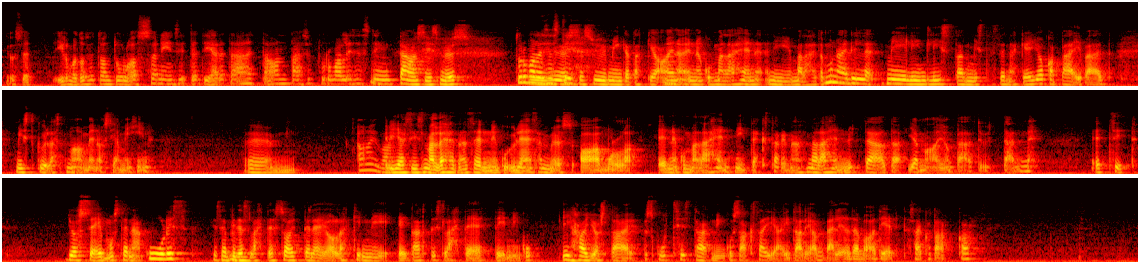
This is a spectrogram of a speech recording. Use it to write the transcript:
jos et ilmoitus, että on tulossa, niin sitten tiedetään, että on päässyt turvallisesti. Tämä on siis myös, turvallisesti. myös se syy, minkä takia aina ennen kuin mä lähden, niin mä lähetän mun äidille mailiin listan, mistä se näkee joka päivä, että mistä kylästä mä oon menossa ja mihin. Öm, Aivan. Ja siis mä lähetän sen niin kuin yleensä myös aamulla ennen kuin mä lähden niin tekstarina, että mä lähden nyt täältä ja mä aion päätyä tänne. Et sit, jos se ei musta enää kuulis ja se pitäisi Mm. lähteä soittelemaan jollekin, niin ei tarvitsisi lähteä etsiä niin kuin ihan jostain skutsista niin kuin Saksan ja Italian väliltä, vaan tiedettäisiin aika tarkkaan.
